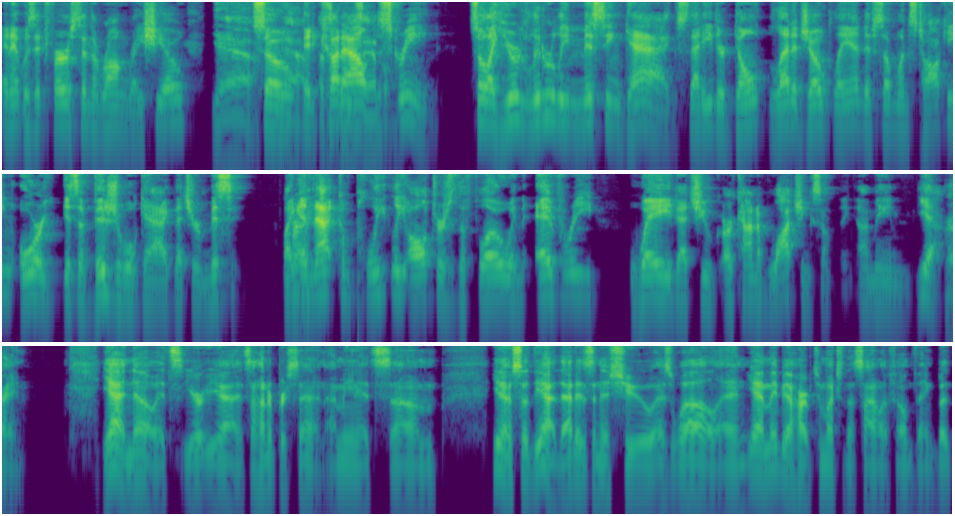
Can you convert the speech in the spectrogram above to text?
and it was at first in the wrong ratio. Yeah. So yeah, it cut out example. the screen. So like you're literally missing gags that either don't let a joke land if someone's talking, or it's a visual gag that you're missing. Like, right. and that completely alters the flow in every way that you are kind of watching something. I mean, yeah. Right. Yeah, no, it's you're yeah, it's a hundred percent. I mean, it's um you know, so yeah, that is an issue as well. And yeah, maybe I harp too much on the silent film thing, but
